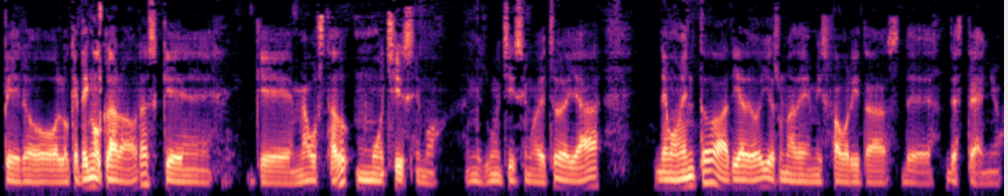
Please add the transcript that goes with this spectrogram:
Pero lo que tengo claro ahora es que, que me ha gustado muchísimo, muchísimo. De hecho, ya de momento, a día de hoy, es una de mis favoritas de, de este año.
